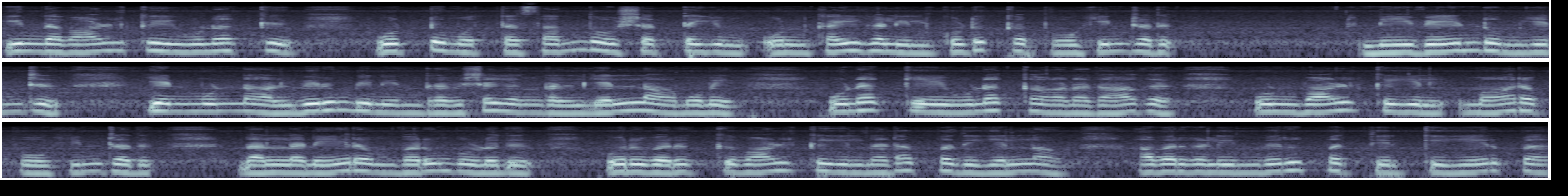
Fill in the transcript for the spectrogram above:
இந்த வாழ்க்கை உனக்கு ஒட்டுமொத்த சந்தோஷத்தையும் உன் கைகளில் கொடுக்கப் போகின்றது. நீ வேண்டும் என்று என் முன்னால் விரும்பி நின்ற விஷயங்கள் எல்லாமுமே உனக்கே உனக்கானதாக உன் வாழ்க்கையில் மாறப்போகின்றது. நல்ல நேரம் வரும்பொழுது ஒருவருக்கு வாழ்க்கையில் நடப்பது எல்லாம் அவர்களின் விருப்பத்திற்கு ஏற்ப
